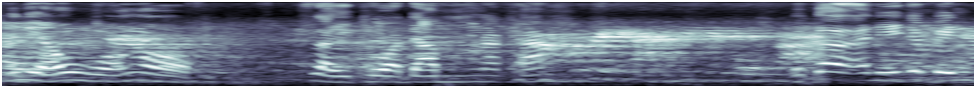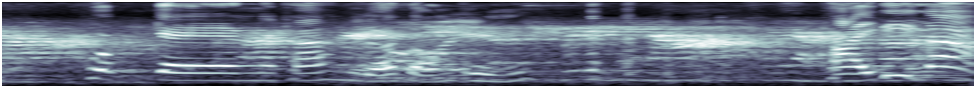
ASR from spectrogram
ข้าวเหนียวหัวงอกใส่ถั่วดำนะคะ แล้วก็อันนี้จะเป็นพวกแกงนะคะ เหลือสองถุงขายดีมาก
